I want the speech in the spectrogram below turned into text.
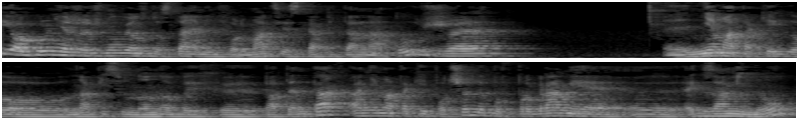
I ogólnie rzecz mówiąc, dostałem informację z kapitanatu, że e, nie ma takiego napisu na nowych e, patentach, a nie ma takiej potrzeby, bo w programie e, egzaminu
